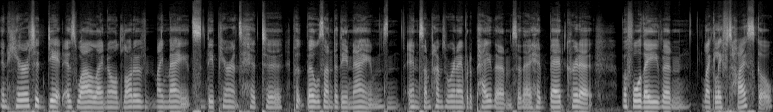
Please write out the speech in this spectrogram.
inherited debt as well. I know a lot of my mates, their parents had to put bills under their names and, and sometimes weren't able to pay them. So they had bad credit before they even like left high school.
